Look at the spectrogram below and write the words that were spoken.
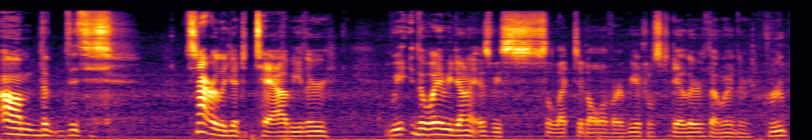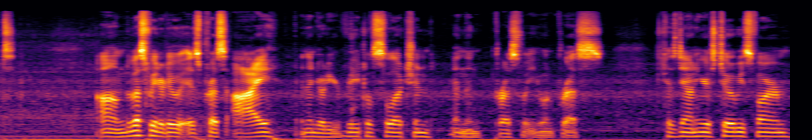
Um, the this it's not really good to tab either. We the way we done it is we selected all of our vehicles together. That way they're grouped. Um, the best way to do it is press I and then go to your vehicle selection and then press what you want to press. Because down here is Toby's farm,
